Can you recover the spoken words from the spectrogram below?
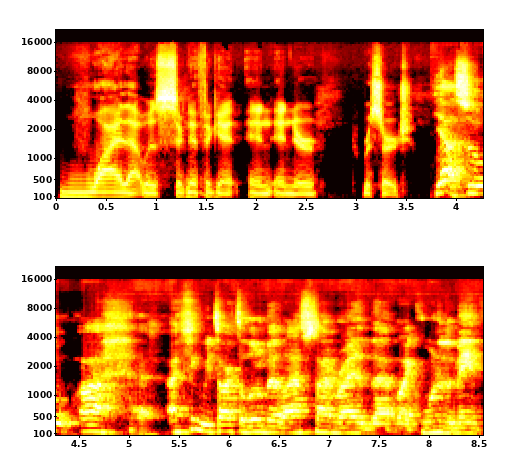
why that was significant in in your research? Yeah, so uh, I think we talked a little bit last time, right? That like one of the main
